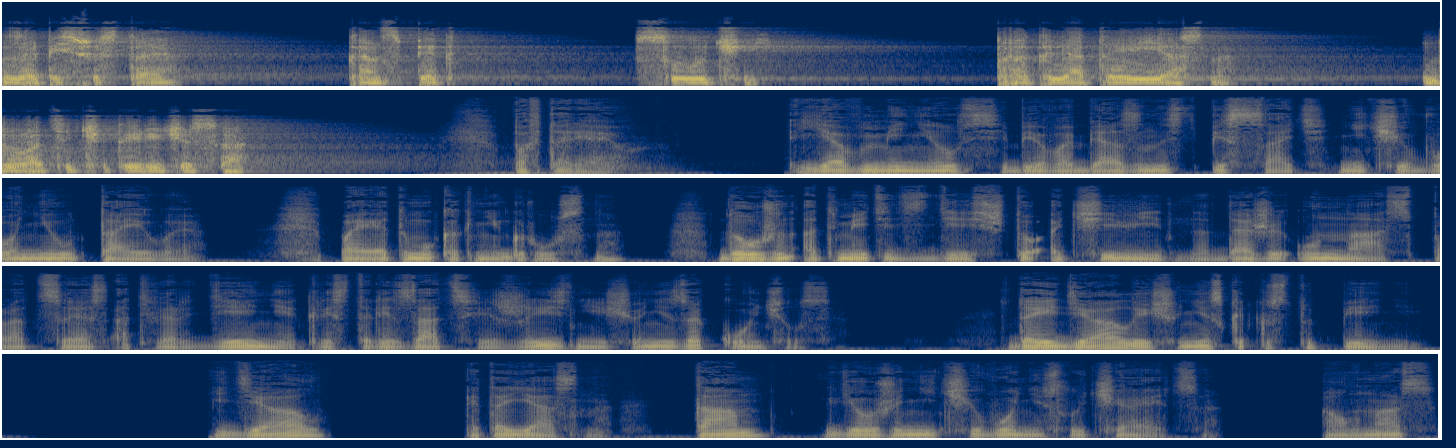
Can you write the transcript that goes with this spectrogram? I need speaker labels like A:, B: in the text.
A: Запись шестая. Конспект. Случай. Проклятое ясно. 24 часа.
B: Повторяю. Я вменил себе в обязанность писать, ничего не утаивая. Поэтому, как ни грустно, должен отметить здесь, что очевидно, даже у нас процесс отвердения, кристаллизации жизни еще не закончился. До идеала еще несколько ступеней. Идеал — это ясно, там, где уже ничего не случается. А у нас...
